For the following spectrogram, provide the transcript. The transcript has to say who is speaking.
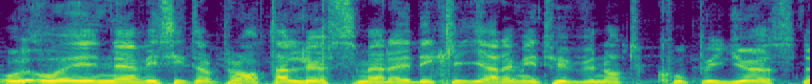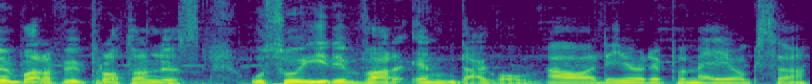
Speaker 1: Och, och när vi sitter och pratar löss med dig, det kliar i mitt huvud något kopiöst nu bara för att vi pratar om löss. Och så är det varenda gång.
Speaker 2: Ja, det gör det på mig också.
